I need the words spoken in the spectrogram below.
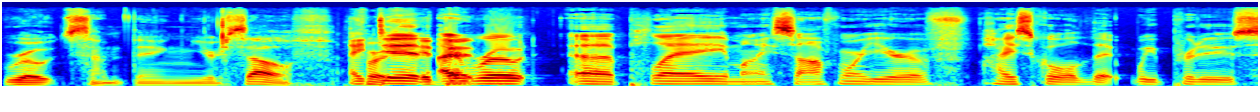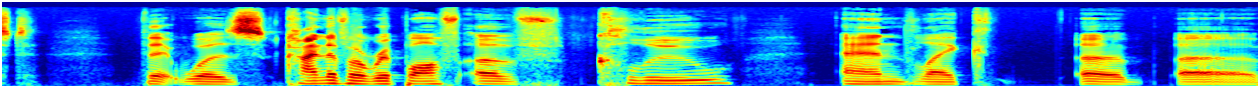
wrote something yourself. I did. I wrote a play my sophomore year of high school that we produced that was kind of a ripoff of Clue and like uh uh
